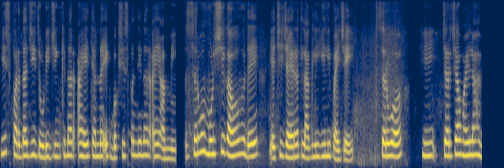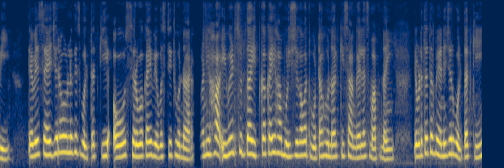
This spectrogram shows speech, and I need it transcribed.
ही स्पर्धा जी जोडी जिंकणार आहे त्यांना एक बक्षीस पण देणार आहे आम्ही. सर्व मुळशी गावामध्ये याची जाहिरात लागली गेली पाहिजे. सर्व ही चर्चा व्हायला हवी. त्यावेळेस सयाजीराव लगेच बोलतात की अहो सर्व काही व्यवस्थित होणार. आणि हा इव्हेंट सुद्धा इतका काही हा मुळशी गावात मोठा होणार की सांगायलाच माप नाही. तेवढं तर मॅनेजर बोलतात की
